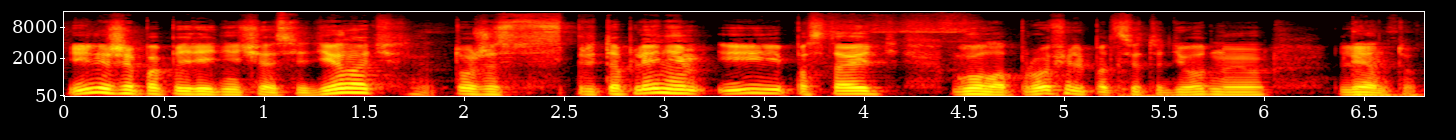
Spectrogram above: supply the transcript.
Или же по передней части делать, тоже с притоплением, и поставить голопрофиль под светодиодную ленту.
